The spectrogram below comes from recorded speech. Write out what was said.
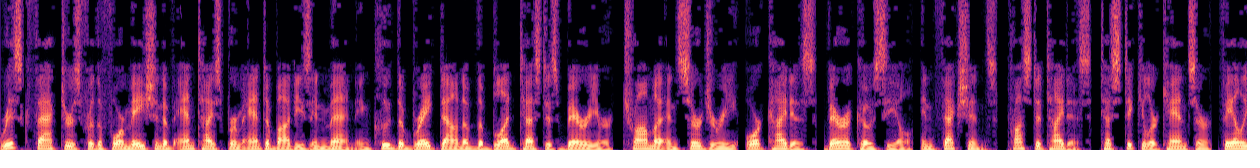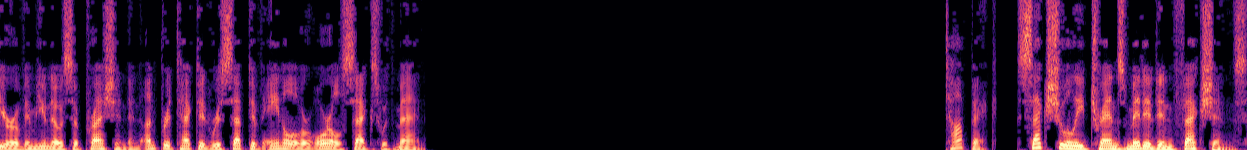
Risk factors for the formation of antisperm antibodies in men include the breakdown of the blood-testis barrier, trauma and surgery, orchitis, varicocele, infections, prostatitis, testicular cancer, failure of immunosuppression and unprotected receptive anal or oral sex with men. Sexually transmitted infections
